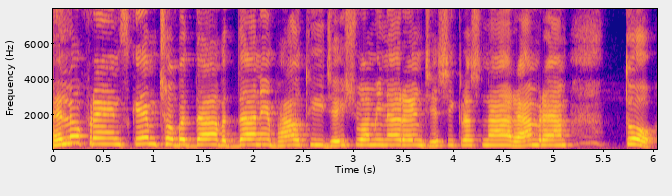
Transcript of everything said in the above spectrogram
હેલો ફ્રેન્ડ્સ, કેમ છો બધા? બધાને ભાવથી જય સ્વામિનારાયણ, જય શ્રી કૃષ્ણ, રામ રામ. તો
